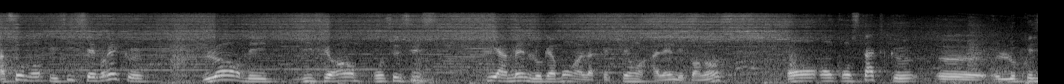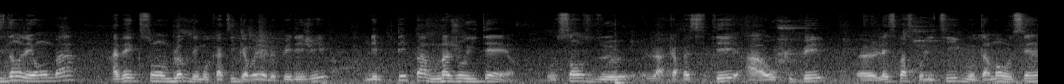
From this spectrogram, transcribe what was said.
À ce moment précis, c'est vrai que lors des différents processus qui amènent le Gabon à l'affection à l'indépendance, on, constate que euh, le président Léomba, avec son bloc démocratique gabonais, le PDG, n'était pas majoritaire au sens de la capacité à occuper euh, l'espace politique, notamment au sein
